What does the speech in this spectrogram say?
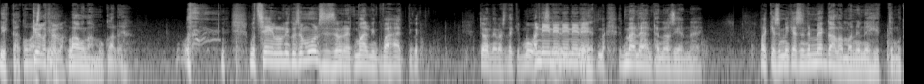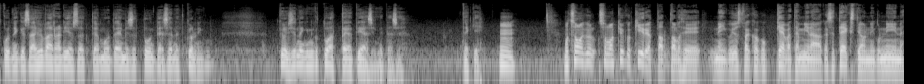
dikkaa kovasti Kyllä, kyllä. laulaa mukana. Mutta se ei ollut niinku se mun se sellainen, että mä olin niinku vähän, että niinku työntämässä jotakin muuta. Ah, niin, siihen, niin, niin, niin. Että, mä, että mä näen tämän asian näin. Vaikka se mikä se megalomaninen hitti, mutta kuitenkin sai hyvää radiosoittoa ja muuten ihmiset tuntee sen, että kyllä, niinku, kyllä siinäkin niinku tuottaja tiesi, mitä se teki. Mm. Mutta sulla on, kyllä, sulla on kyky kirjoittaa tuollaisia, niin just vaikka joku kevät ja minä, joka se teksti on niin, kuin niin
